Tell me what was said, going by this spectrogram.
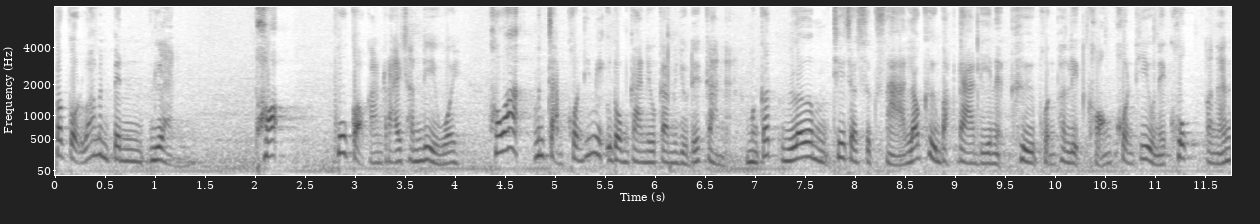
ปรากฏว่ามันเป็นแหล่ง เพราะผู้ก่อการร้ายชั้นดีเว้ยเพราะว่ามันจับคนที่มีอุดมการณ์เดียวกันมาอยู่ด้วยกันอะมันก็เริ่มที่จะศึกษา แล้วคือบักดาดีเนี่ยคือผลผลิตของคนที่อยู่ในคุกตอนนั้น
